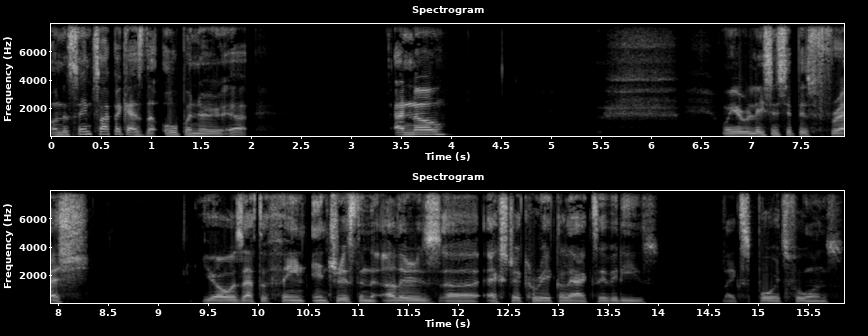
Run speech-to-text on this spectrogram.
on the same topic as the opener, I know when your relationship is fresh, you always have to feign interest in the other's uh, extracurricular activities, like sports for once.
